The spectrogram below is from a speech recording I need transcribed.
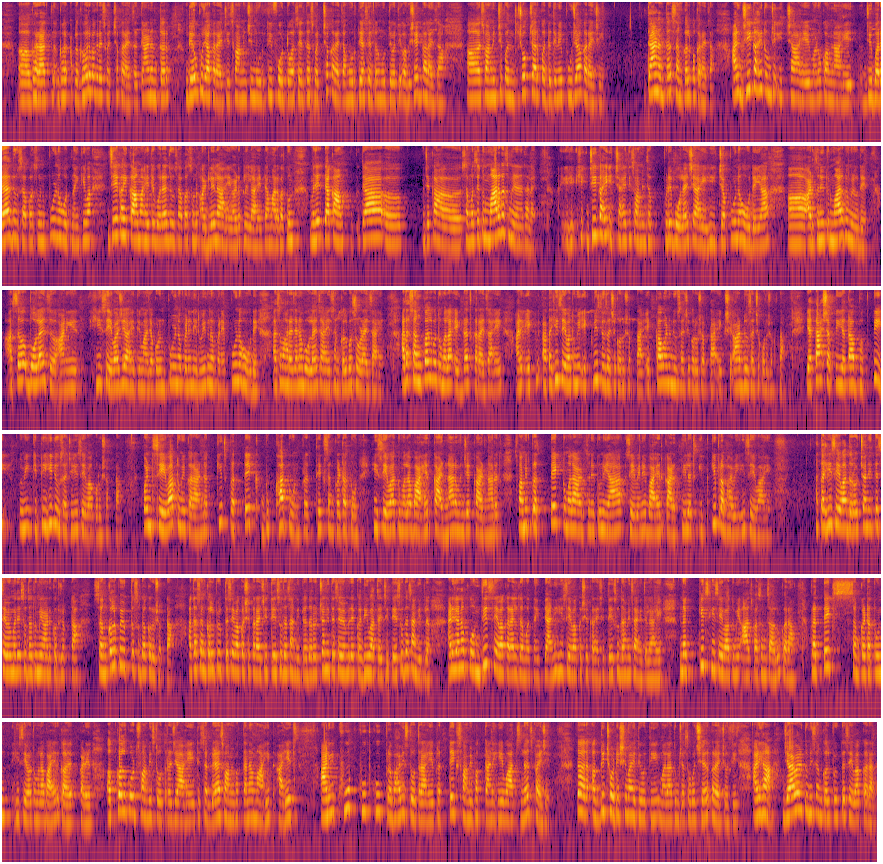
घरात घर आपलं घर वगैरे स्वच्छ करायचं त्यानंतर देवपूजा करायची स्वामींची मूर्ती फोटो असेल तर स्वच्छ करायचा मूर्ती असेल तर मूर्तीवरती अभिषेक घालायचा स्वामींची पंचोपचार पद्धतीने पूजा करायची त्यानंतर संकल्प करायचा. आणि जी काही तुमची इच्छा आहे मनोकामना आहे जी बऱ्याच दिवसापासून पूर्ण होत नाही किंवा जे काही काम आहे ते बऱ्याच दिवसापासून अडलेलं आहे अडकलेलं आहे त्या मार्गातून म्हणजे त्या काम त्या म्हणजे का समस्येतून मार्गच मिळणं झाला आहे ही ही- जी काही इच्छा आहे ती स्वामींच्या पुढे बोलायची आहे ही इच्छा पूर्ण होऊ दे या अडचणीतून मार्ग मिळू दे असं बोलायचं आणि ही सेवा जी आहे ती माझ्याकडून पूर्णपणे निर्विघ्नपणे पूर्ण होऊ दे असं महाराजांना बोलायचं आहे संकल्प सोडायचा आहे. आता संकल्प तुम्हाला एकदाच करायचा आहे आणि एक आता ही सेवा तुम्ही एकवीस दिवसाची करू शकता एक्कावन्न दिवसाची करू शकता एकशे आठ दिवसाची करू शकता. यथाशक्ती यथा भक्ती तुम्ही कितीही दिवसाची ही सेवा करू शकता. पण सेवा तुम्ही करा नक्कीच प्रत्येक दुःखातून प्रत्येक संकटातून ही सेवा तुम्हाला बाहेर काढणार म्हणजे काढणारच. स्वामी प्रत्येक तुम्हाला अडचणीतून या सेवेने बाहेर काढतीलच. इतकी प्रभावी ही सेवा आहे. आता ही सेवा दररोजच्या नित्यसेवेमध्ये सुद्धा तुम्ही ॲड करू शकता. संकल्पयुक्त सुद्धा करू शकता. आता संकल्पयुक्त सेवा कशी करायची ते सुद्धा सांगितलं. दररोजच्या नित्यसेवेमध्ये कधी वाचायची ते सुद्धा सांगितलं. आणि ज्यांना कोणतीच सेवा करायला जमत नाही त्यांनी ही सेवा कशी करायची ते सुद्धा मी सांगितलेलं आहे. नक्कीच ही सेवा तुम्ही आजपासून चालू करा. प्रत्येक संकटातून ही सेवा तुम्हाला बाहेर का काढेल. अक्कलकोट स्वामी स्तोत्र जे आहे ते सगळ्या स्वामी भक्तांना माहीत आहेच. आणि खूप खूप खूप प्रभावी स्तोत्र आहे. प्रत्येक स्वामी भक्ताने हे वाचलंच पाहिजे. तर अगदी छोटीशी माहिती होती मला तुमच्यासोबत शेअर करायची होती. आणि हां ज्यावेळी तुम्ही संकल्पयुक्त सेवा कराल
